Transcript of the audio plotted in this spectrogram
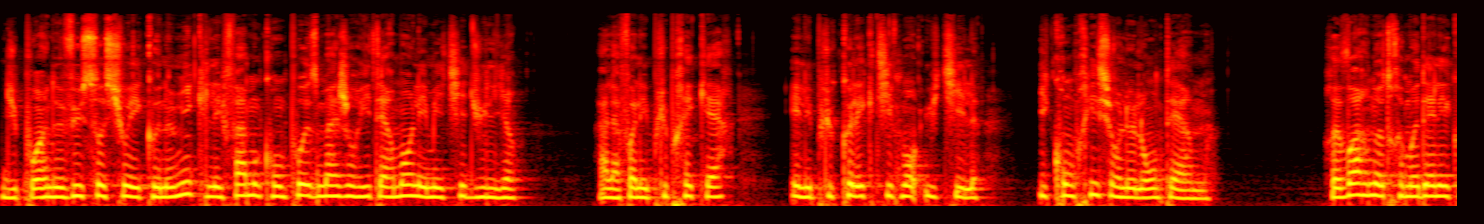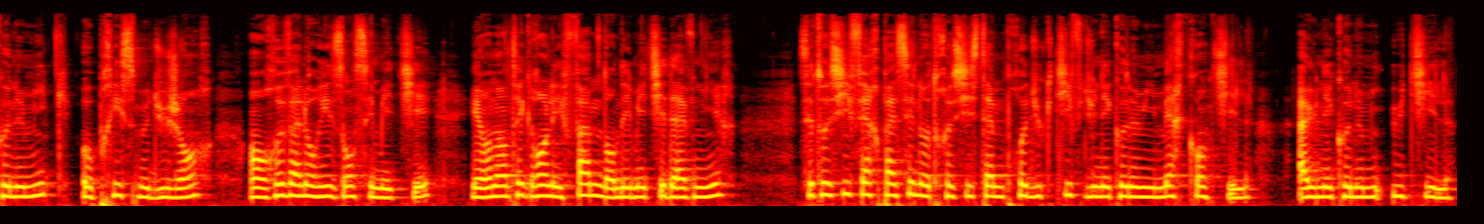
Du point de vue socio-économique, les femmes composent majoritairement les métiers du lien, à la fois les plus précaires et les plus collectivement utiles, y compris sur le long terme. Revoir notre modèle économique au prisme du genre, en revalorisant ces métiers et en intégrant les femmes dans des métiers d'avenir, c'est aussi faire passer notre système productif d'une économie mercantile à une économie utile.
